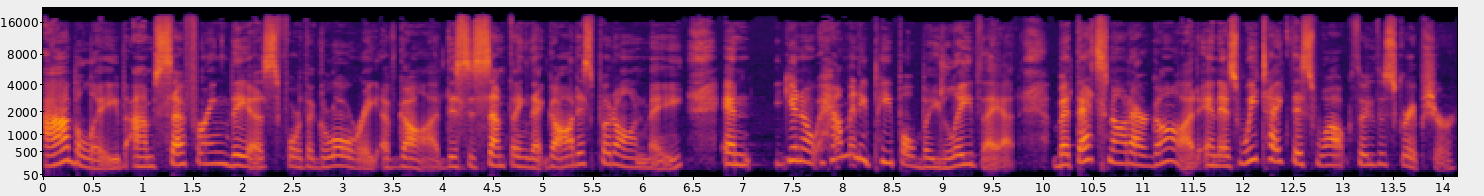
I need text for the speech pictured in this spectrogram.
I believe I'm suffering this for the glory of God. This is something that God has put on me. And you know, how many people believe that? But that's not our God. And as we take this walk through the scripture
